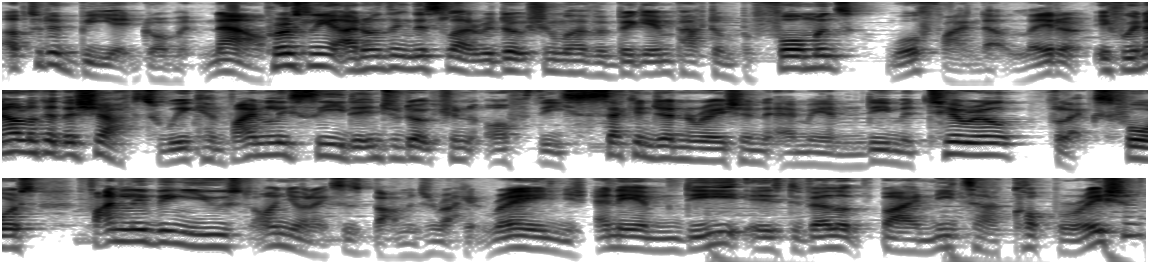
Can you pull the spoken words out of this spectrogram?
up to the B8 grommet now. Personally, I don't think this slight reduction will have a big impact on performance, we'll find out later. If we now look at the shafts, we can finally see the introduction of the second generation NAMD material, Flex Force, finally being used on Yonex's badminton racket range. NAMD is developed by Nitta Corporation,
